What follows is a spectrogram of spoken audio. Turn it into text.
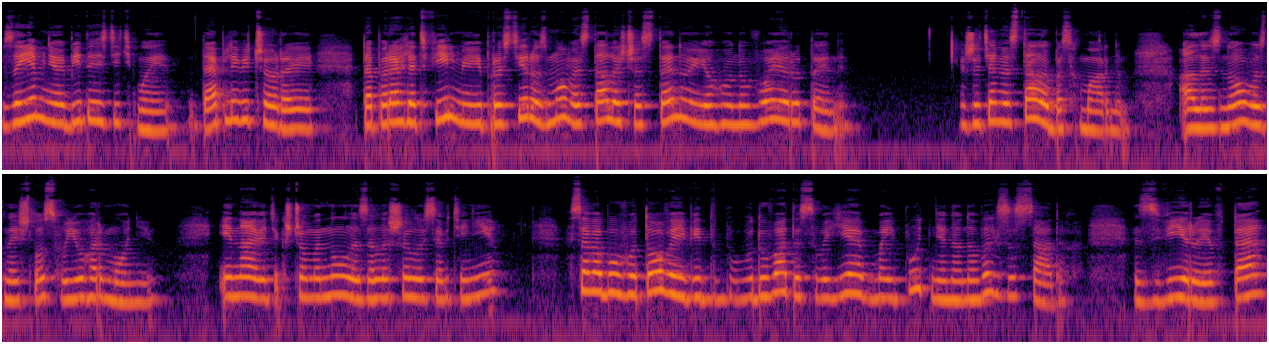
Взаємні обіди з дітьми, теплі вечори та перегляд фільмів і прості розмови стали частиною його нової рутини. Життя не стало безхмарним, але знову знайшло свою гармонію. І навіть якщо минуле залишилося в тіні, Сева був готовий відбудувати своє майбутнє на нових засадах, з вірою в те,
